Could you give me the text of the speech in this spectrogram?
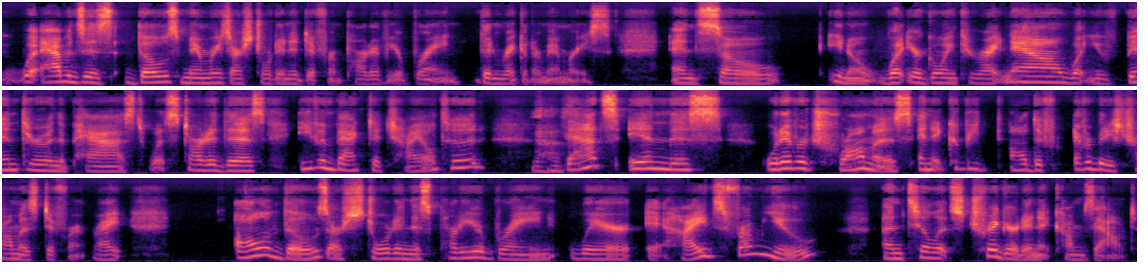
what happens is those memories are stored in a different part of your brain than regular memories. And so you know what you're going through right now what you've been through in the past what started this even back to childhood yes. that's in this whatever traumas and it could be all different everybody's trauma is different right all of those are stored in this part of your brain where it hides from you until it's triggered and it comes out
